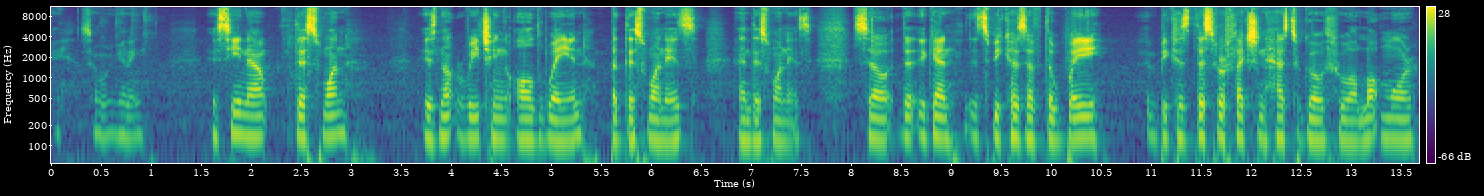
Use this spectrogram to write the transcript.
Okay so we're getting you see now this one is not reaching all the way in but this one is and this one is. So the, again it's because of the way because this reflection has to go through a lot more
